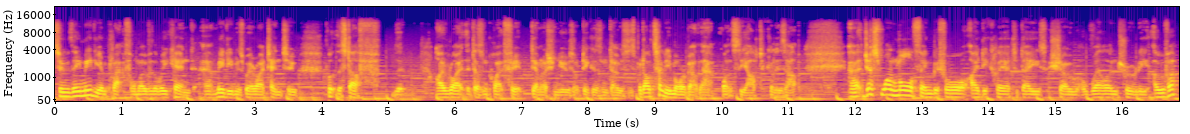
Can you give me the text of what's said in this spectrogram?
to the Medium platform over the weekend. Uh, Medium is where I tend to put the stuff that I write that doesn't quite fit Demolition News or Diggers and Dozers, but I'll tell you more about that once the article is up. Uh, just one more thing before I declare today's show well and truly over.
